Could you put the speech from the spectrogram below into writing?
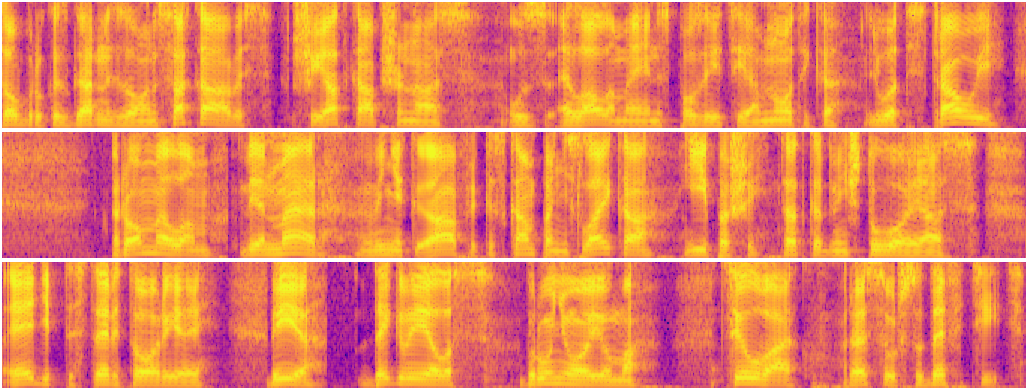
Tobrukas garnizona sakāves šī atkāpšanās uz Elalāmēnas pozīcijām notika ļoti strauji. Romelam vienmēr viņa Āfrikas kampaņas laikā, īpaši tad, kad viņš tuvojās Eģiptes teritorijai, bija degvielas, bruņojuma, cilvēku resursu deficīts.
